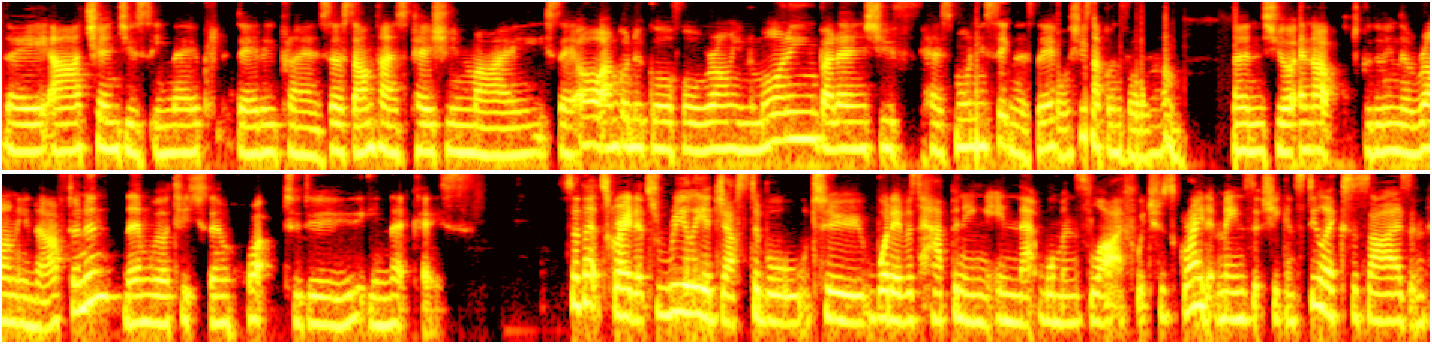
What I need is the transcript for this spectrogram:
there are changes in their daily plan. So sometimes patient might say, "Oh, I'm going to go for a run in the morning," but then she has morning sickness, therefore she's not going for a run. Then she'll end up doing the run in the afternoon. Then we'll teach them what to do in that case. So that's great. It's really adjustable to whatever's happening in that woman's life, which is great. It means that she can still exercise and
